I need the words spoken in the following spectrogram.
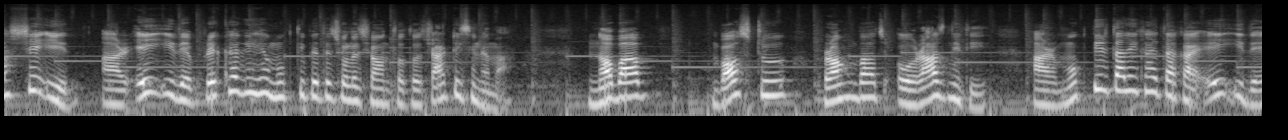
আসছে ঈদ, আর এই ঈদে প্রেক্ষাগৃহে মুক্তি পেতে চলেছে অন্তত চারটি সিনেমা। নবাব, বস টু, রংবাজ ও রাজনীতি। আর মুক্তির তালিকায় থাকা এই ঈদে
